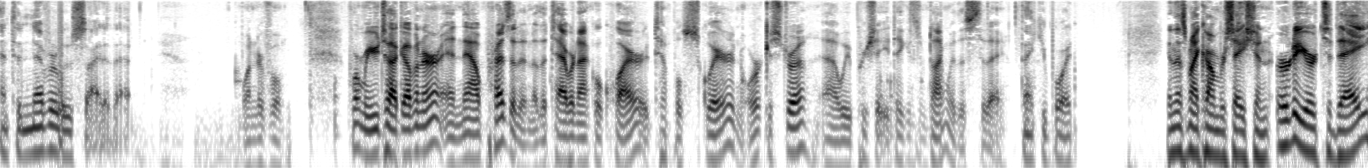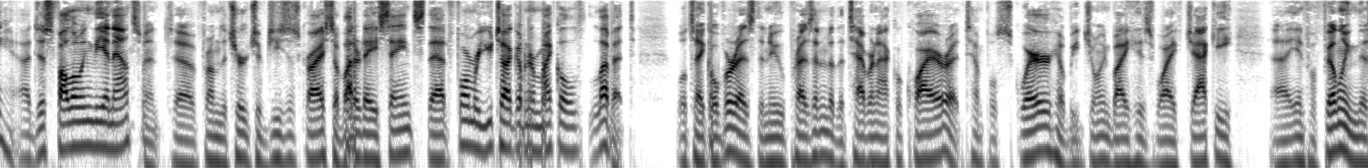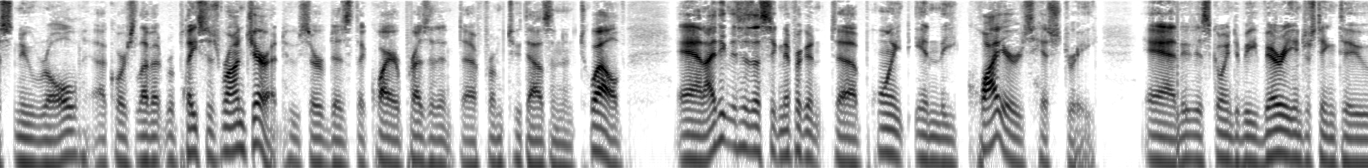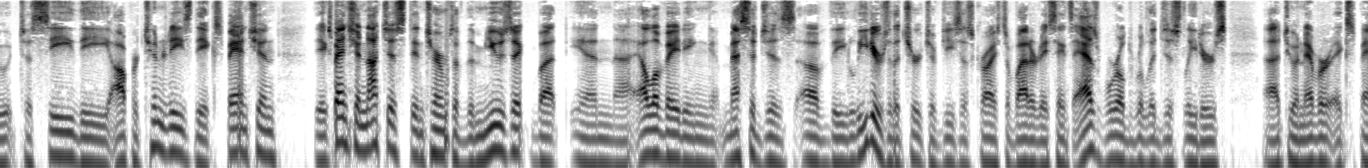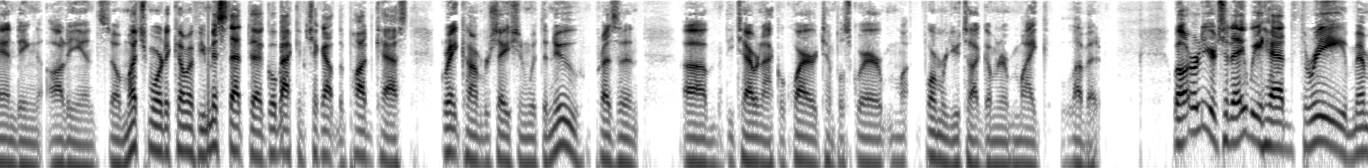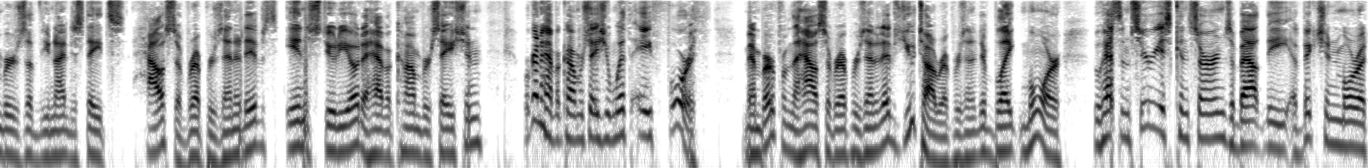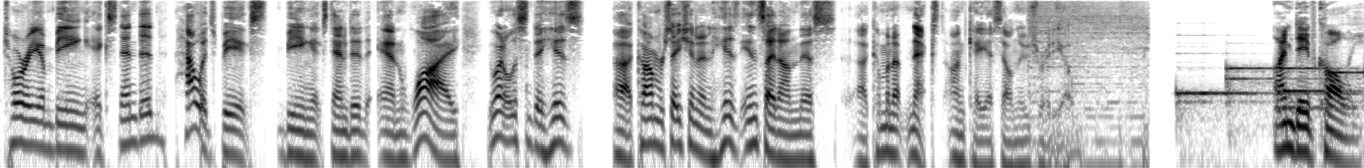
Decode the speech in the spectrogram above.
and to never lose sight of that. Wonderful. Former Utah governor and now president of the Tabernacle Choir at Temple Square and Orchestra. Uh, we appreciate you taking some time with us today. Thank you, Boyd. And that's my conversation earlier today, uh, just following the announcement uh, from the Church of Jesus Christ of Latter day Saints that former Utah Governor Michael Leavitt will take over as the new president of the Tabernacle Choir at Temple Square. He'll be joined by his wife, Jackie, uh, in fulfilling this new role. of course, Leavitt replaces Ron Jarrett, who served as the choir president uh, from 2012. And I think this is a significant uh, point in the choir's history and it is going to be very interesting to to see the opportunities, the expansion, the expansion not just in terms of the music, but in uh, elevating messages of the leaders of the Church of Jesus Christ of Latter Day Saints as world religious leaders uh, to an ever expanding audience. So much more to come. If you missed that, uh, go back and check out the podcast. Great conversation with the new president of the Tabernacle Choir Temple Square, former Utah Governor Mike Leavitt. Well, earlier today, we had three members of the United States House of Representatives in studio to have a conversation. We're going to have a conversation with a fourth member from the House of Representatives, Utah Representative Blake Moore, who has some serious concerns about the eviction moratorium being extended, how it's being, being extended, and why. You want to listen to his uh, conversation and his insight on this uh, coming up next on KSL News Radio. I'm Dave Cawley,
